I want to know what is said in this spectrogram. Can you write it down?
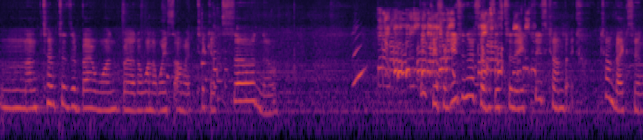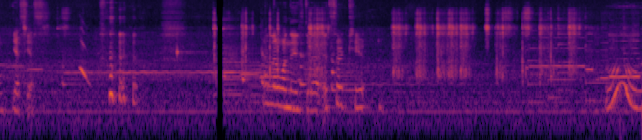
Mm, I'm tempted to buy one, but I don't want to waste all my tickets, so no. Thank you for using our services today. Please come back. Come back soon. Yes, yes. I love when they do that. It's so cute. Ooh.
